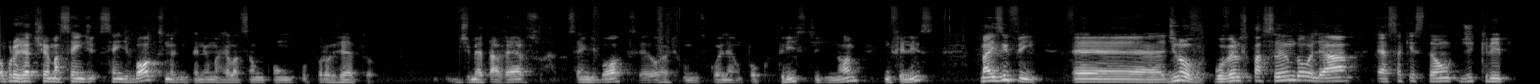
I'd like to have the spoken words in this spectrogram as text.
o projeto chama Sand, Sandbox, mas não tem nenhuma relação com o projeto de metaverso Sandbox. Eu acho uma escolha um pouco triste de nome, infeliz. Mas, enfim, é, de novo, governos passando a olhar essa questão de cripto.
